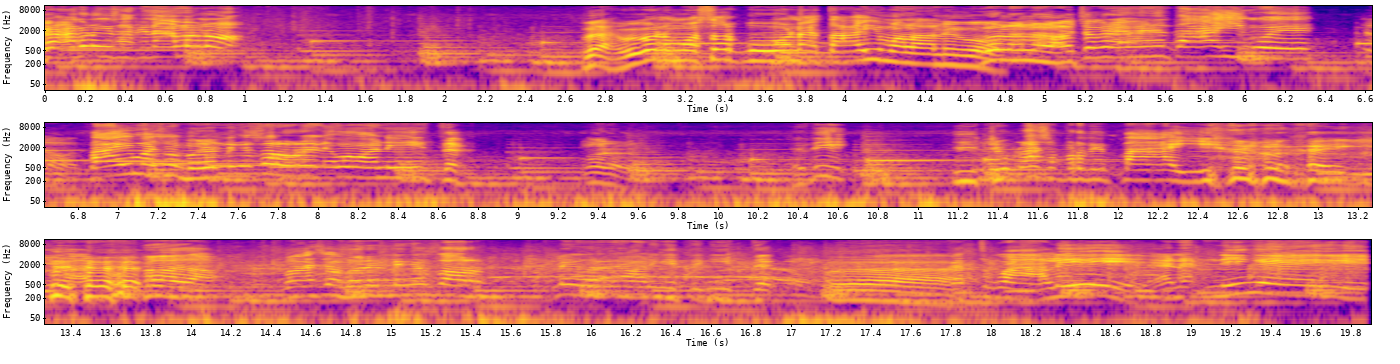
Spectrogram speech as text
Kak aku ning sakit nama no. Wah, kowe kan ngosor ku nek tai malah ning kok. Lho lho aja krewene tai kowe. Tai masuk bareng ning ngesor ora nek wani. Ngono lho. Jadi hiduplah seperti tai kayak masuk bareng ning ngesor, ning ora nek wani ngidek-ngidek. Kecuali enek ninge iki.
